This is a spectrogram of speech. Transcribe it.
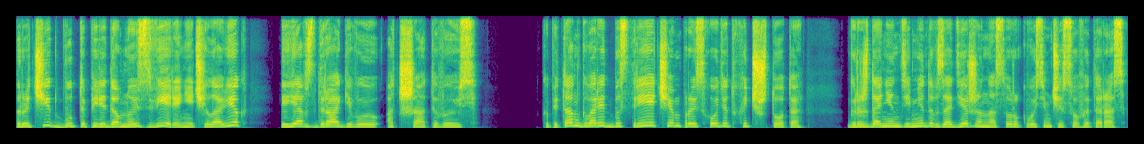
рычит, будто передо мной зверь, а не человек, и я вздрагиваю, отшатываюсь. Капитан говорит быстрее, чем происходит хоть что-то. Гражданин Демидов задержан на 48 часов, это раз.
